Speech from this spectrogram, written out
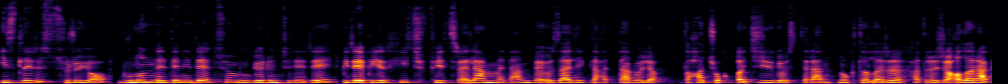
izleri sürüyor. Bunun nedeni de tüm bu görüntüleri birebir hiç filtrelenmeden ve özellikle hatta böyle daha çok acıyı gösteren noktaları kadraja alarak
